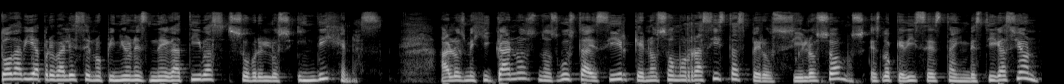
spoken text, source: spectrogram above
todavía prevalecen opiniones negativas sobre los indígenas. A los mexicanos nos gusta decir que no somos racistas, pero sí lo somos, es lo que dice esta investigación.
